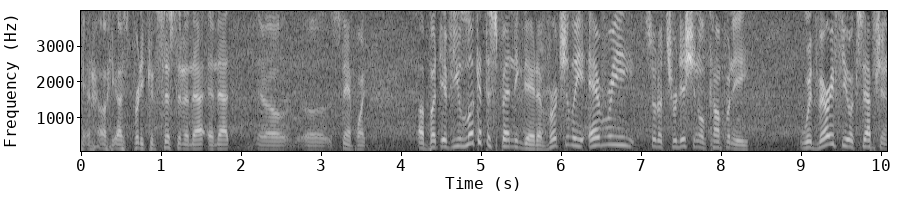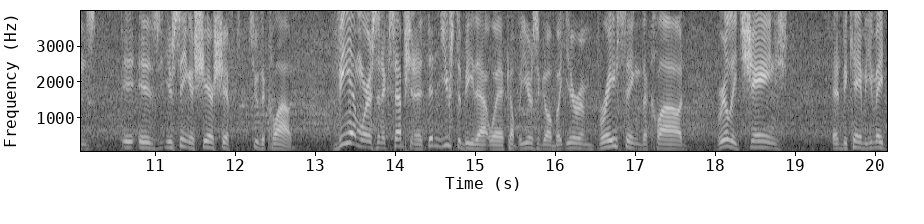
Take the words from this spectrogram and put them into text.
You know, you guys pretty consistent in that in that you know uh, standpoint. Uh, but if you look at the spending data, virtually every sort of traditional company, with very few exceptions, i- is you're seeing a share shift to the cloud. VMware is an exception. It didn't used to be that way a couple years ago, but you're embracing the cloud. Really changed and became. You made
